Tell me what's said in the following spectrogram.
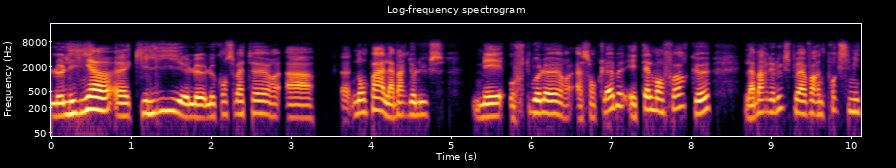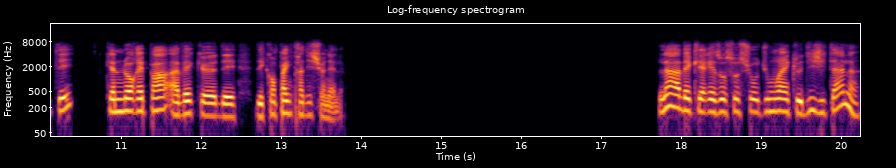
Le lien, qui lie le consommateur à, non pas à la marque de luxe, mais au footballeur, à son club, est tellement fort que la marque de luxe peut avoir une proximité qu'elle n'aurait pas avec, des campagnes traditionnelles. Là, avec les réseaux sociaux, du moins avec le digital,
